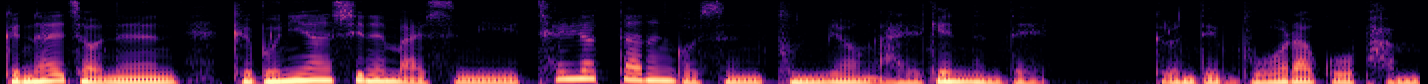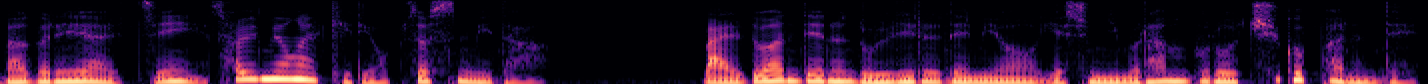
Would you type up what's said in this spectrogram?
그날 저는 그분이 하시는 말씀이 틀렸다는 것은 분명 알겠는데 그런데 무엇라고 반박을 해야 할지 설명할 길이 없었습니다. 말도 안 되는 논리를 대며 예수님을 함부로 취급하는데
